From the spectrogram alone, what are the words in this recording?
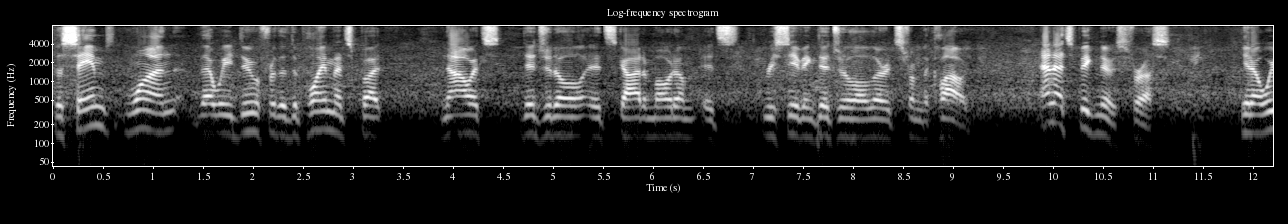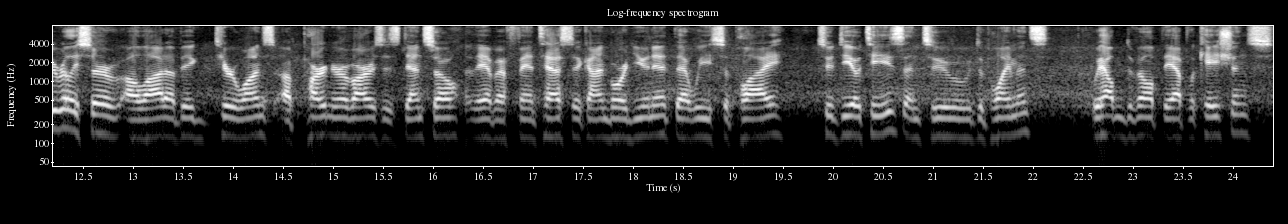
The same one that we do for the deployments, but now it's digital, it's got a modem, it's receiving digital alerts from the cloud. And that's big news for us. You know, we really serve a lot of big tier ones. A partner of ours is Denso. They have a fantastic onboard unit that we supply to DOTs and to deployments. We help them develop the applications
